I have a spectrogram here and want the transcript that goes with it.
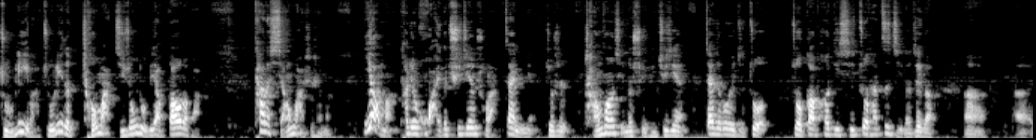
主力吧，主力的筹码集中度比较高的话，他的想法是什么？要么他就画一个区间出来，在里面就是长方形的水平区间，在这个位置做做高抛低吸，做他自己的这个呃呃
